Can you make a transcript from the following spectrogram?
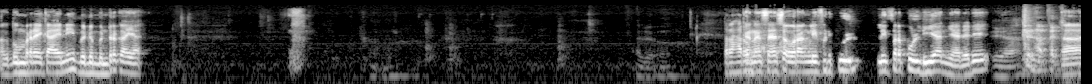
waktu mereka ini bener-bener kayak Terharu. karena saya seorang Liverpool Liverpoolian ya, jadi Iya. eh,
